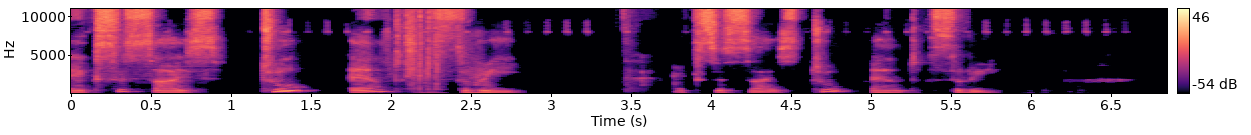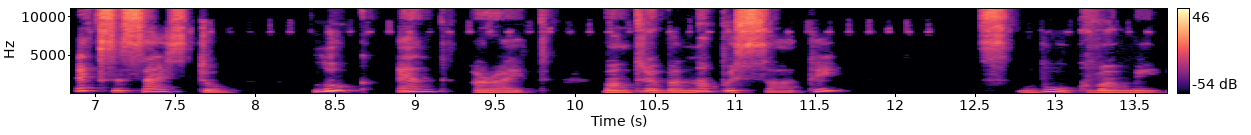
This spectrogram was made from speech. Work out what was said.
Exercise 2 and 3. Exercise 2 and 3. Exercise 2. Look and write. Вам треба написати з буквами,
